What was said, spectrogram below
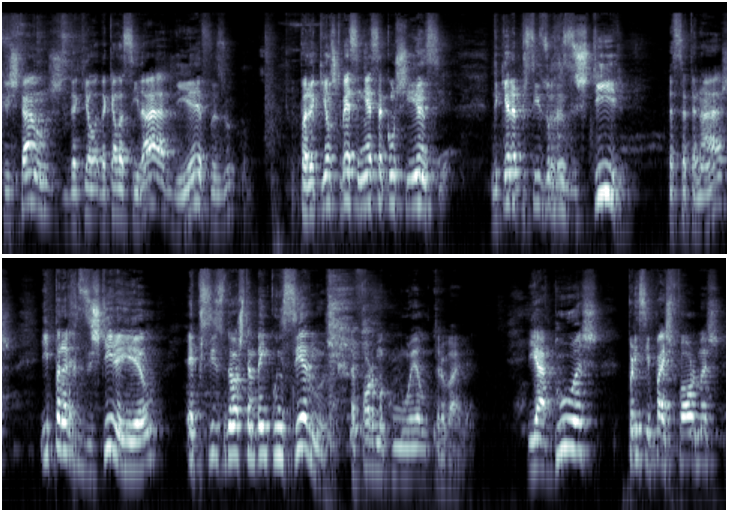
cristãos daquela, daquela cidade de Éfeso para que eles tivessem essa consciência de que era preciso resistir a Satanás e para resistir a ele é preciso nós também conhecermos a forma como ele trabalha. E há duas principais formas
